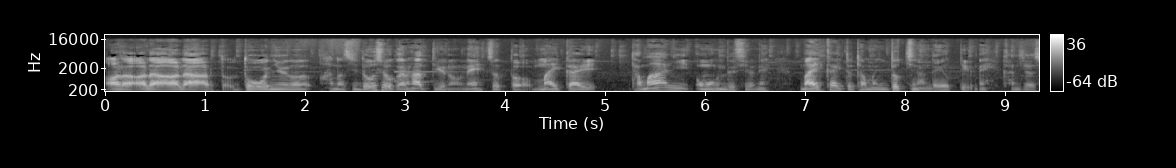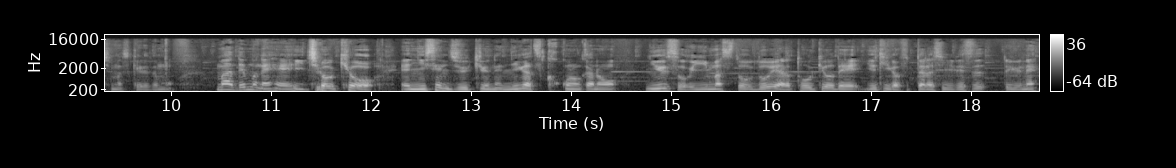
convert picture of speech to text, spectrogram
あらあらあらあらと導入の話どうしようかなっていうのをねちょっと毎回たまに思うんですよね。毎回とたまにどっちなんだよっていうね感じはしますけれども。まあでもね一応今日2019年2月9日のニュースを言いますとどうやら東京で雪が降ったらしいですというね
